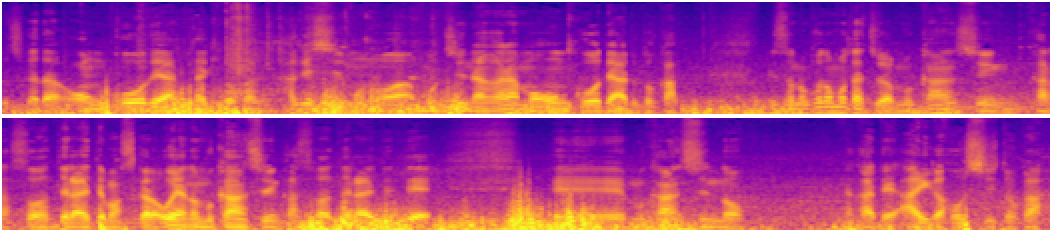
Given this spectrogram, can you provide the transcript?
どっちかと温厚であったりとか激しいものは持ちながらも温厚であるとかその子供たちは無関心から育てられてますから親の無関心から育てられてて、えー、無関心の中で愛が欲しいとか、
